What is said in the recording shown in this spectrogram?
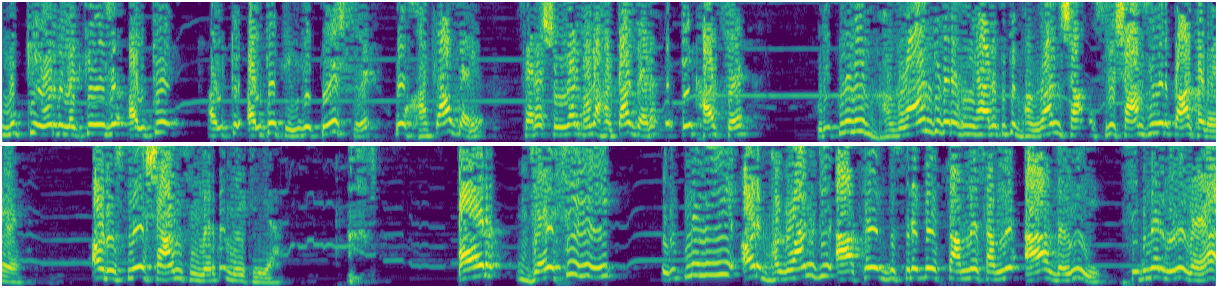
मुख की ओर लटके हुए जो अलके अलके अलके थी, जो पेश थे, वो हटाकर, सारा श्रृंगार थोड़ा हटाकर, एक हाथ से रुक्मिणी भगवान की तरफ़ निहारे थे कि भगवान श्री श्याम सुंदर कहाँ खड़े हैं? और उसने श्याम सुंदर को देख लिया। और जैसे ही रुक्मिणी और भगवान की आँखें एक दूसरे के सामने सामने आ गई सिग्नल मिल गया।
